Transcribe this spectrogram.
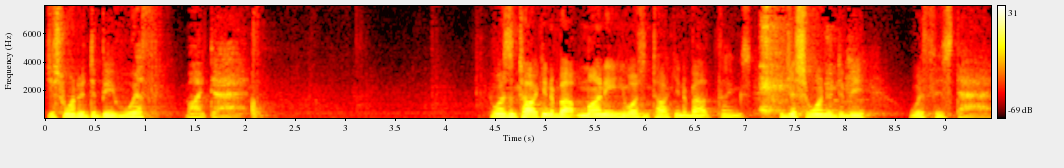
Just wanted to be with my dad. He wasn't talking about money, he wasn't talking about things. He just wanted to be with his dad.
